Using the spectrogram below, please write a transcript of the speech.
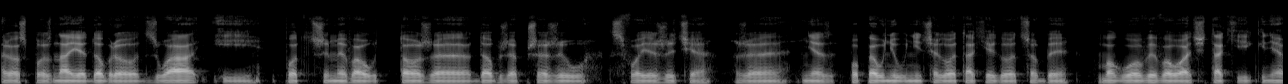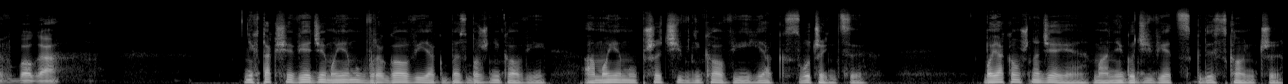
rozpoznaje dobro od zła i podtrzymywał to, że dobrze przeżył swoje życie, że nie popełnił niczego takiego, co by mogło wywołać taki gniew Boga. Niech tak się wiedzie mojemu wrogowi jak bezbożnikowi, a mojemu przeciwnikowi jak złoczyńcy. Bo jakąż nadzieję ma niegodziwiec, gdy skończy,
